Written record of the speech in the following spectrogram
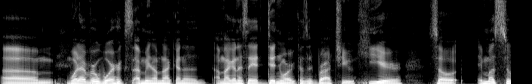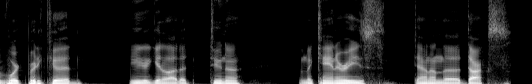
um whatever works, I mean, I'm not to I'm not to say it didn't work cuz it brought you here. So it must have worked pretty good. You get a lot of tuna from the canneries down on the docks.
